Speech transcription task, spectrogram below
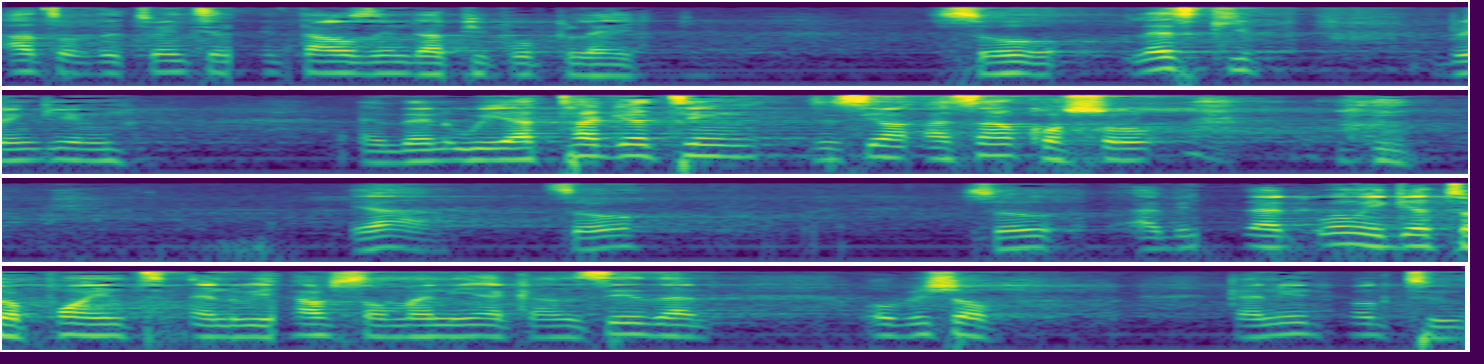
out of the 29,000 that people pledged. So let's keep bringing and then we are targeting to see Asan Kosoro. yeah. So, so I believe that when we get to a point and we have some money, I can say that, oh Bishop, can you talk to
